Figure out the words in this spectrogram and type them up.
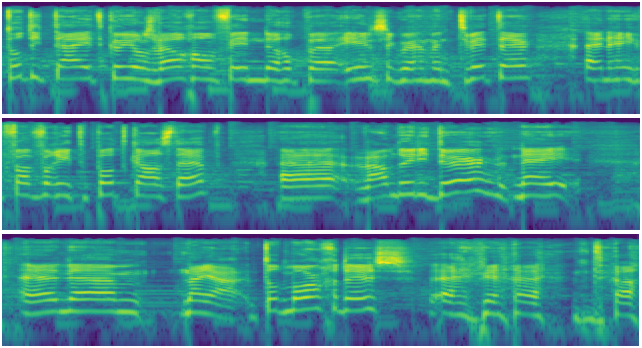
tot die tijd kun je ons wel gewoon vinden op Instagram en Twitter. En in je favoriete podcast app. Eh, waarom doe je die deur? Nee. En ehm, nou ja, tot morgen dus. En eh, dag.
